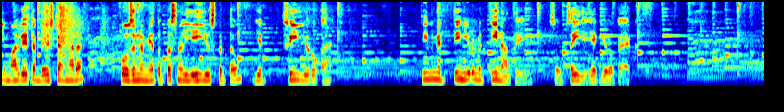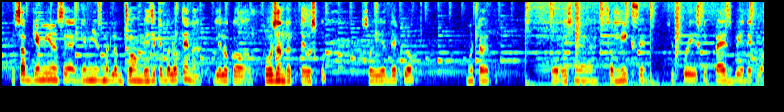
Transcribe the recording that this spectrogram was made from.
ये मार्गेटा बेस्ट है हमारा। फ्रोजन में मैं तो पर्सनली यही यूज़ करता हूँ। ये थ्री यूरो का है। तीन में तीन यूरो में तीन आते हैं सो सही है, एक यूरो का एक। ये सब गेमियों से गेमियोज मतलब जो हम वेजिटेबल होते हैं ना, ये लोग फ्रोजन रखते हैं उसको। सो ये देख लो, मटर, और इसमें सब मिक्स है। पूरी इसकी प्राइस भी है, देख लो।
